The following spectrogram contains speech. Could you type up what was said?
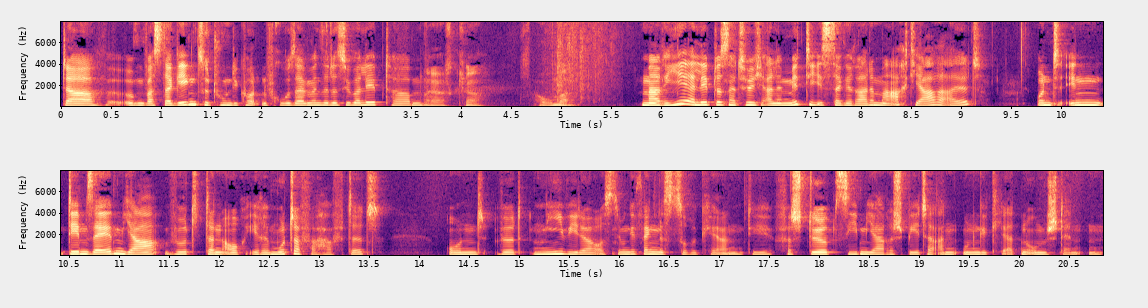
da irgendwas dagegen zu tun. Die konnten froh sein, wenn sie das überlebt haben. Ja, ist klar. Oh Mann. Marie erlebt das natürlich alle mit, die ist da gerade mal acht Jahre alt. Und in demselben Jahr wird dann auch ihre Mutter verhaftet und wird nie wieder aus dem Gefängnis zurückkehren. Die verstirbt sieben Jahre später an ungeklärten Umständen.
